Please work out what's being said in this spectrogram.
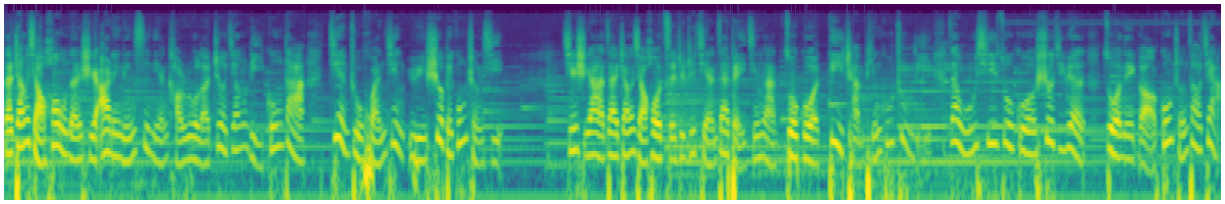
那张小厚呢，是二零零四年考入了浙江理工大建筑环境与设备工程系。其实啊，在张小厚辞职之前，在北京啊做过地产评估助理，在无锡做过设计院做那个工程造价，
